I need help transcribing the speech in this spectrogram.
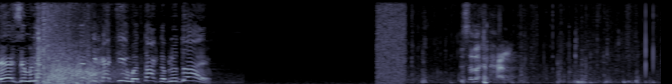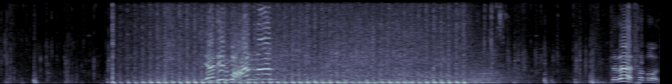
Эй, земля! Не хотим, мы так наблюдаем! لسه داخل حالا يا دين محمد! ثلاثة هذول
